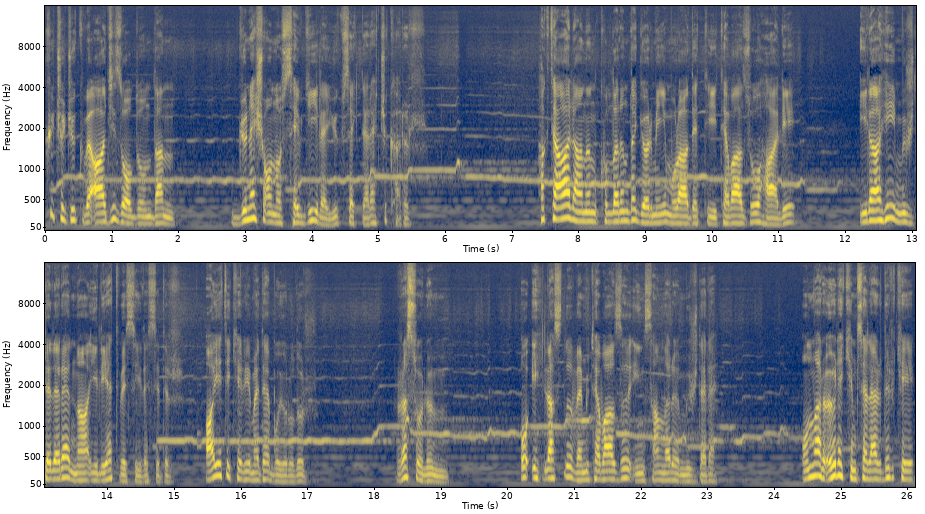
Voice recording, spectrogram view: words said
küçücük ve aciz olduğundan güneş onu sevgiyle yükseklere çıkarır. Hak Teâlâ'nın kullarında görmeyi murad ettiği tevazu hali, ilahi müjdelere nailiyet vesilesidir. Ayet-i kerimede buyurulur. Resulüm, o ihlaslı ve mütevazı insanları müjdele. Onlar öyle kimselerdir ki,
